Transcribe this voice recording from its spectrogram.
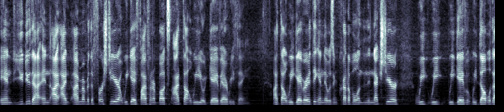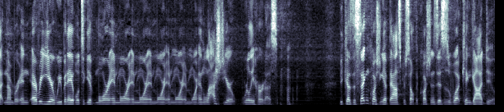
and you do that. And I, I, I remember the first year we gave 500 bucks. I thought we gave everything. I thought we gave everything and it was incredible. And then the next year we, we, we gave it, we doubled that number. And every year we've been able to give more and more and more and more and more and more. And last year really hurt us. because the second question you have to ask yourself, the question is this is what can God do?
